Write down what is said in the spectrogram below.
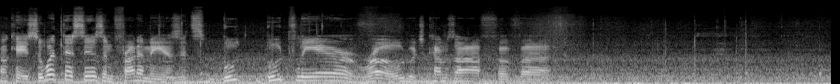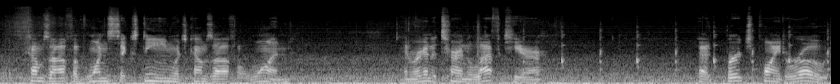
Okay, so what this is in front of me is it's Boutelier Road, which comes off of uh, comes off of 116, which comes off of 1. And we're going to turn left here at Birch Point Road.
